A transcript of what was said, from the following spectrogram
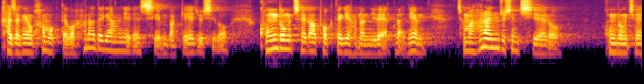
가정에 화목되고 하나 되게 하는 일에 쓰임 받게 해주시고 공동체가 복되게 하는 일에 하나님 정말 하나님 주신 지혜로 공동체의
